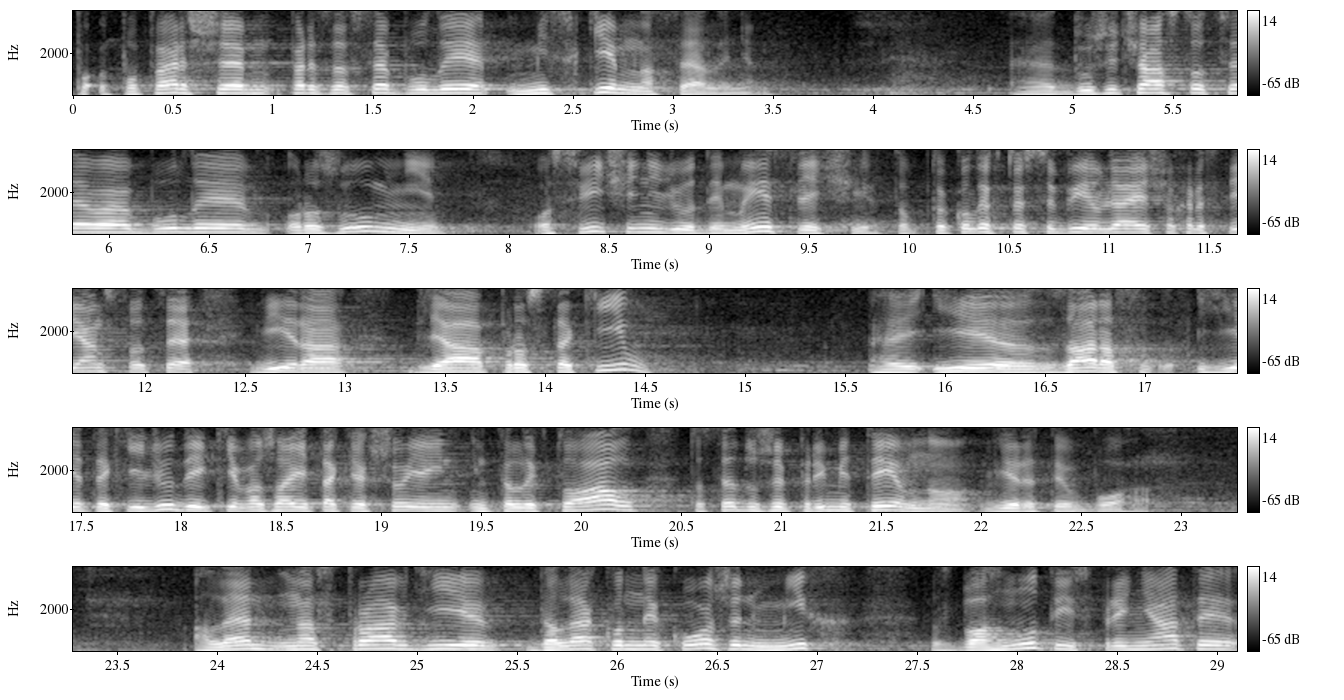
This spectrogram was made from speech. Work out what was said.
по-перше, перш за все, були міським населенням. Е, Дуже часто це були розумні, освічені люди, мислячі. Тобто, коли хтось собі уявляє, що християнство це віра для простаків, е, і зараз є такі люди, які вважають так, якщо я інтелектуал, то це дуже примітивно вірити в Бога. Але насправді далеко не кожен міг збагнути і сприйняти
